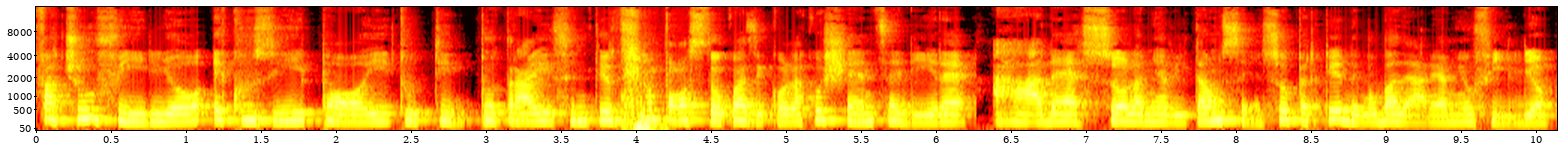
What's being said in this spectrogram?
faccio un figlio e così poi tu ti potrai sentirti a posto quasi con la coscienza e dire ah adesso la mia vita ha un senso perché devo badare a mio figlio.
